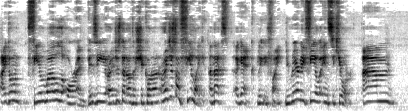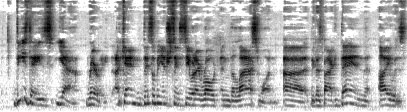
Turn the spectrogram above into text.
I don't feel well, or I'm busy, or I just got other shit going on, or I just don't feel like it. And that's, again, completely fine. You rarely feel insecure. Um, these days, yeah, rarely. Again, this will be interesting to see what I wrote in the last one, uh, because back then I was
